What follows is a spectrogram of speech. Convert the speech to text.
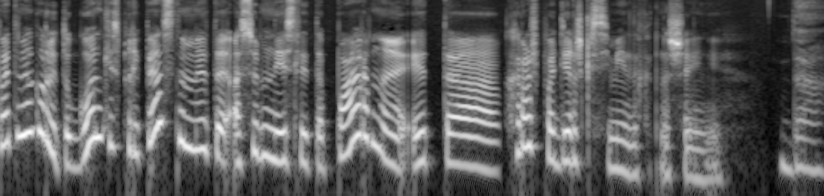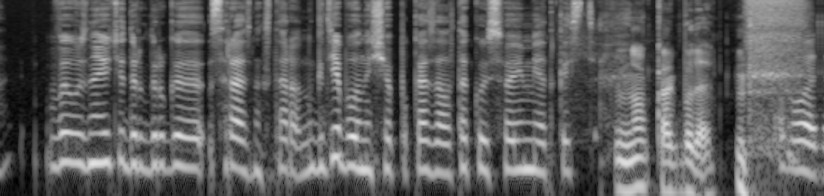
Поэтому я говорю, это гонки с препятствиями, это, особенно если это парно, это хорошая поддержка семейных отношений. Да, вы узнаете друг друга с разных сторон. Где бы он еще показал такую свою меткость? Ну, как бы да. Вот.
